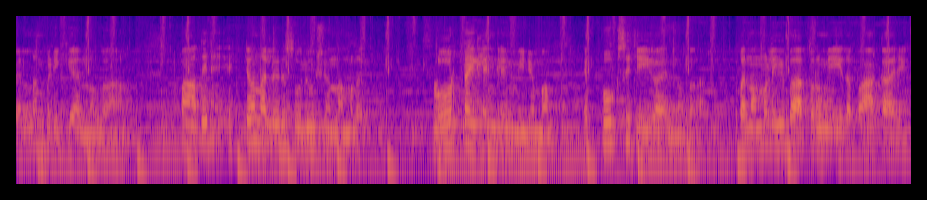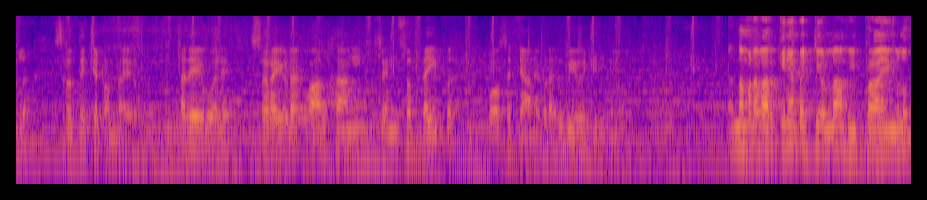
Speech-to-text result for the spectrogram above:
വെള്ളം പിടിക്കുക എന്നുള്ളതാണ്. അപ്പോൾ അതിന് ഏറ്റവും നല്ലൊരു സൊല്യൂഷൻ നമ്മൾ ഫ്ലോർ ടൈലെങ്കിലും മിനിമം എപ്പോക്സ് ചെയ്യുക എന്നുള്ളതാണ്. അപ്പോൾ നമ്മൾ ഈ ബാത്റൂം ചെയ്തപ്പോൾ ആ കാര്യങ്ങൾ ശ്രദ്ധിച്ചിട്ടുണ്ടായിരുന്നു. അതേപോലെ സിറയുടെ വാൽഹാങ്ങി സെൻസർ ടൈപ്പ് ക്ലോസറ്റാണ് ഇവിടെ ഉപയോഗിച്ചിരിക്കുന്നത്. നമ്മുടെ വർക്കിനെ പറ്റിയുള്ള അഭിപ്രായങ്ങളും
